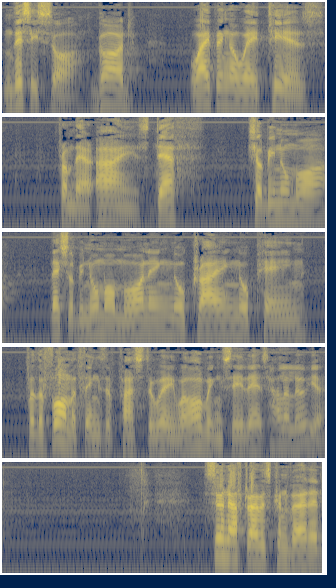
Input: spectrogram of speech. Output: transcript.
and this he saw God wiping away tears from their eyes. Death shall be no more. There shall be no more mourning, no crying, no pain, for the former things have passed away. Well, all we can say there is hallelujah. Soon after I was converted,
